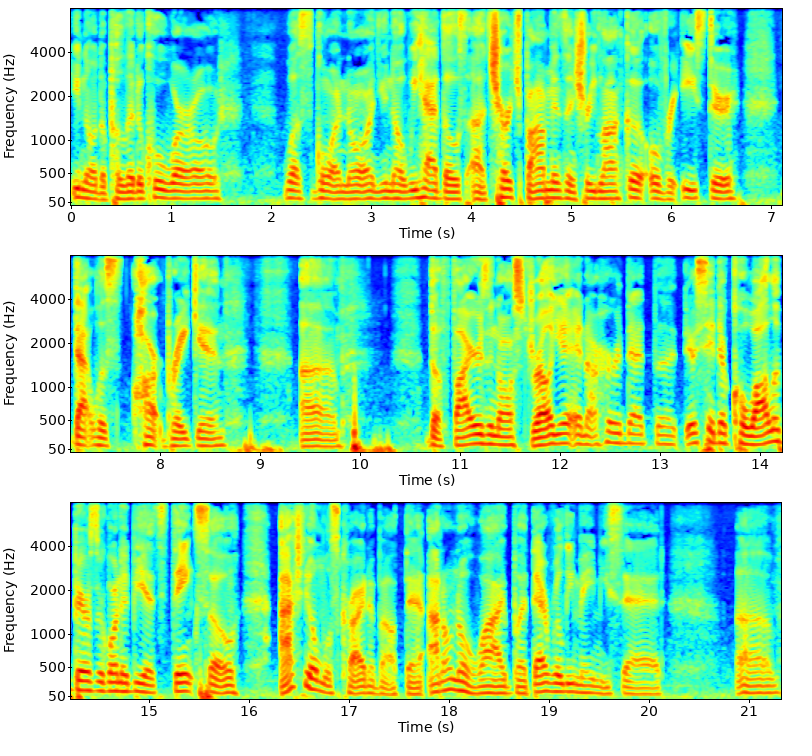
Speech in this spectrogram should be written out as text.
you know, the political world, what's going on. You know, we had those uh, church bombings in Sri Lanka over Easter. That was heartbreaking. Um, the fires in Australia, and I heard that the they say the koala bears are going to be extinct. So I actually almost cried about that. I don't know why, but that really made me sad. Um,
